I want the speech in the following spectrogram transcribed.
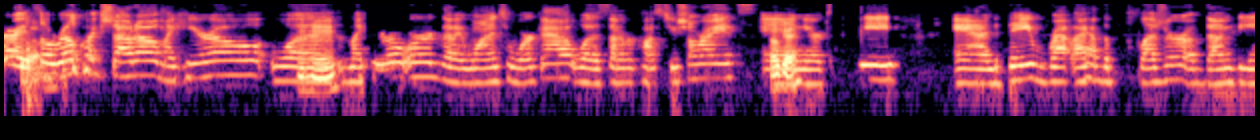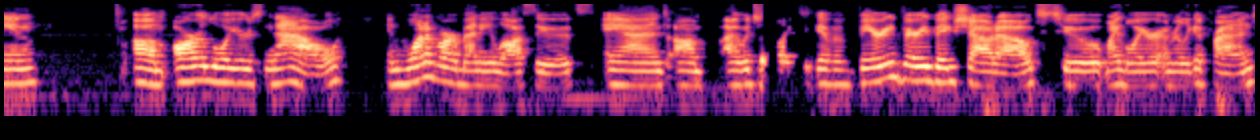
All right, so so real quick shout out. My hero was hmm my hero org that I wanted to work at was Center for Constitutional Rights in Okay. New York City, and they I have the pleasure of them being um, our lawyers now in one of our many lawsuits. And um, I would just like to give a very, very big shout out to my lawyer and really good friend,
